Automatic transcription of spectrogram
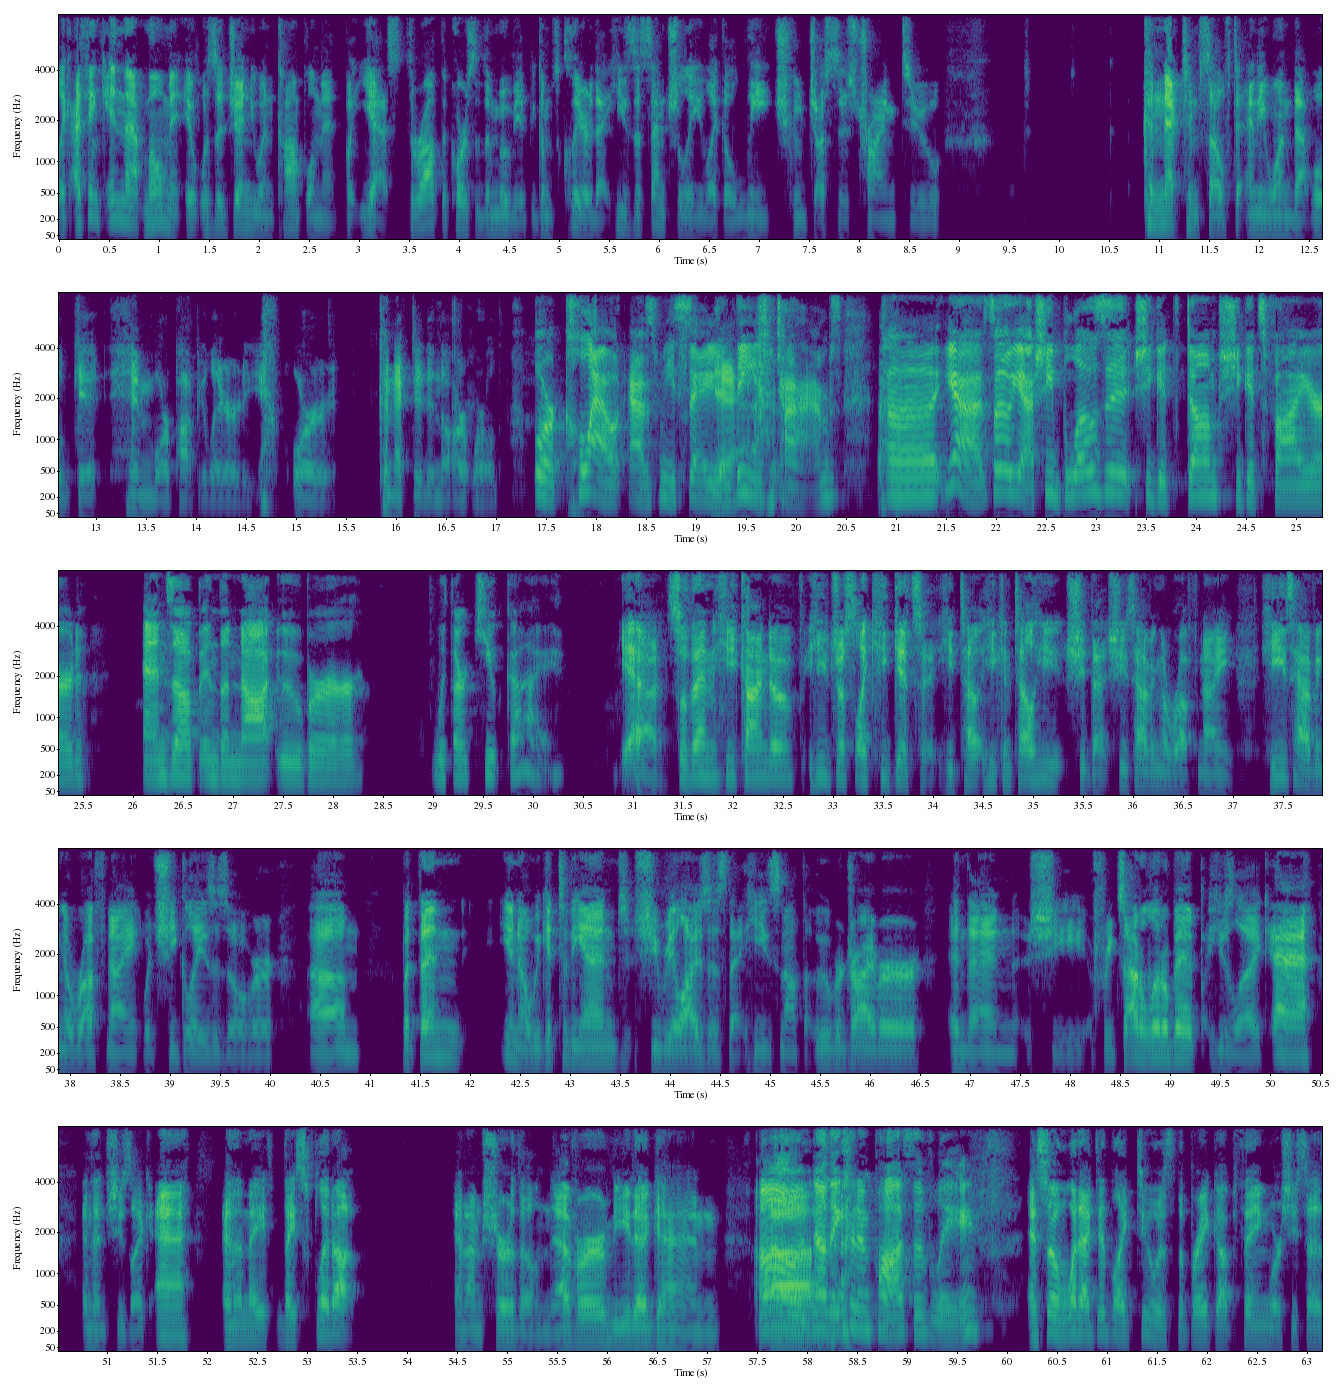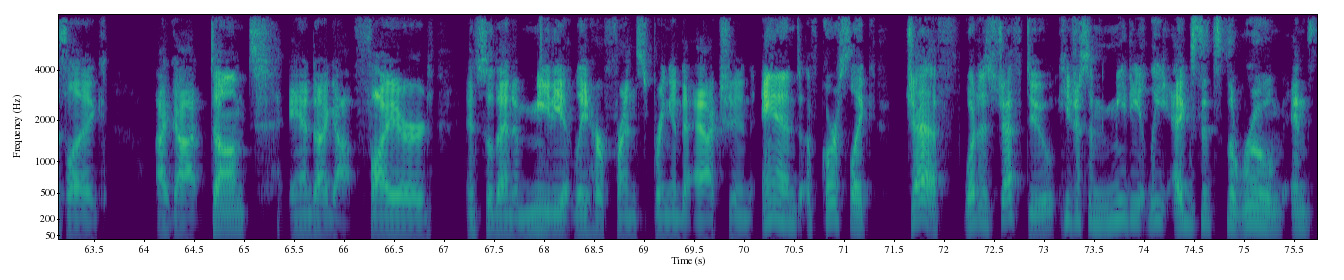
like I think in that moment it was a genuine compliment, but yes, throughout the course of the movie it becomes clear that he's essentially like a leech who just is trying to connect himself to anyone that will get him more popularity or connected in the art world or clout as we say yeah. in these times uh yeah so yeah she blows it she gets dumped she gets fired ends up in the not uber with our cute guy. Yeah. So then he kind of he just like he gets it. He tell he can tell he she that she's having a rough night. He's having a rough night, which she glazes over. Um, but then you know we get to the end. She realizes that he's not the Uber driver, and then she freaks out a little bit. But he's like, eh, and then she's like, eh, and then they they split up. And I'm sure they'll never meet again. Oh uh, no, they couldn't possibly. And so what I did like too was the breakup thing where she says like I got dumped and I got fired. And so then immediately her friends spring into action. And of course, like Jeff, what does Jeff do? He just immediately exits the room and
